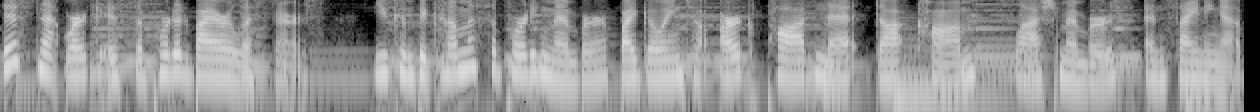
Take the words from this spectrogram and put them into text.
This network is supported by our listeners. You can become a supporting member by going to archpodnet.com slash members and signing up.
